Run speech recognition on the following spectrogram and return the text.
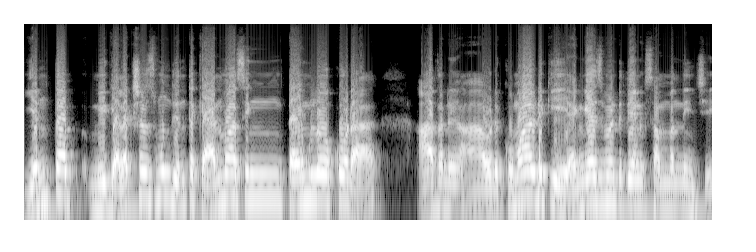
ఎంత మీకు ఎలక్షన్స్ ముందు ఎంత క్యాన్వాసింగ్ టైంలో కూడా అతని ఆవిడ కుమారుడికి ఎంగేజ్మెంట్ దేనికి సంబంధించి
